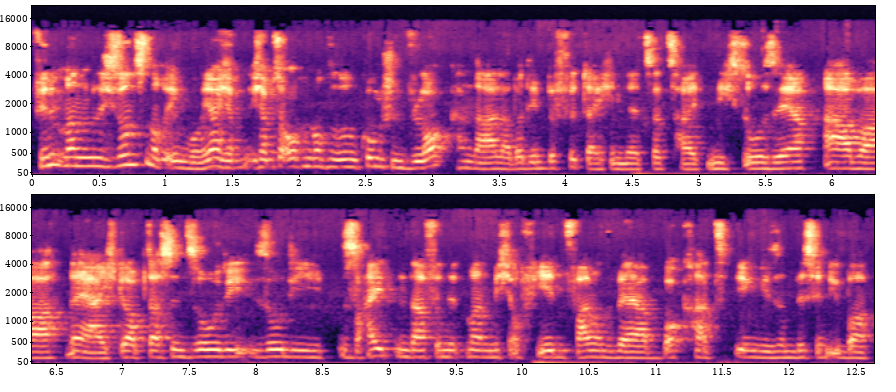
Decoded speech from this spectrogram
Findet man mich sonst noch irgendwo? Ja, ich habe ich hab auch noch so einen komischen Vlog-Kanal, aber den befütter ich in letzter Zeit nicht so sehr. Aber naja, ich glaube, das sind so die, so die Seiten, da findet man mich auf jeden Fall. Und wer Bock hat, irgendwie so ein bisschen über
